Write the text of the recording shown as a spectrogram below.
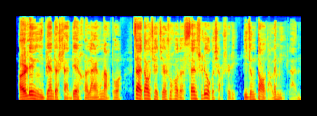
而另一边的闪电和莱昂纳多，在盗窃结束后的三十六个小时里，已经到达了米兰。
